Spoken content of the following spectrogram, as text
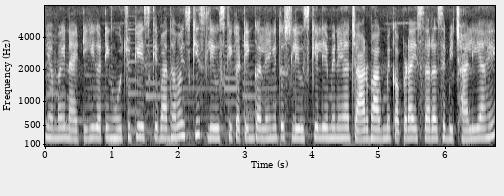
ये हमारी नाइटी की कटिंग हो चुकी है। इसके बाद हम इसकी स्लीव्स की कटिंग कर लेंगे। तो स्लीव्स के लिए मैंने यहाँ चार भाग में कपड़ा इस तरह से बिछा लिया है।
